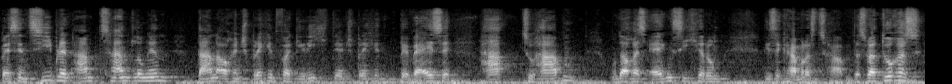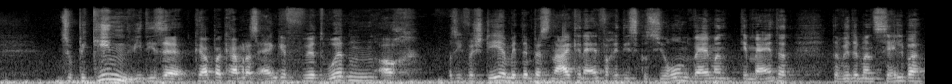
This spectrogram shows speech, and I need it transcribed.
bei sensiblen Amtshandlungen dann auch entsprechend vor Gericht die entsprechenden Beweise ha zu haben und auch als Eigensicherung diese Kameras zu haben. Das war durchaus zu Beginn, wie diese Körperkameras eingeführt wurden, auch was ich verstehe, mit dem Personal keine einfache Diskussion, weil man gemeint hat, da würde man selber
